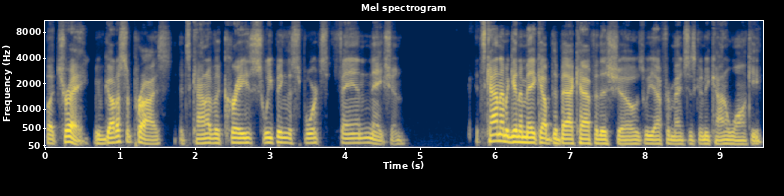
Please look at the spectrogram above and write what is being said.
But Trey, we've got a surprise. It's kind of a craze sweeping the sports fan nation. It's kind of going to make up the back half of this show, as we aforementioned, is going to be kind of wonky.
